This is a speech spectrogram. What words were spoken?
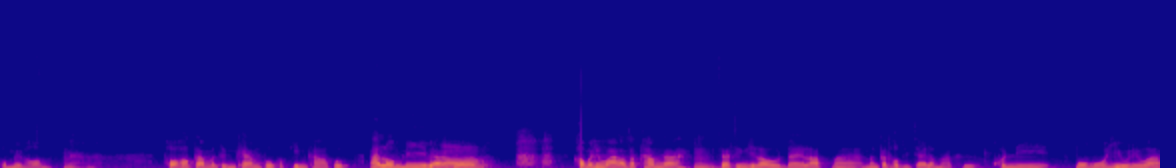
ผมไม่พร้อมอ่าพอเขากลับมาถึงแคมป์ปุ๊บเขากินข้าวปุ๊บอารมณ์ดีแบบเดิมอ๋อเขาไม่ได้ว่าเราสักคำนะอืมแต่สิ่งที่เราได้รับมามันกระทบจิตใจเรามาคือ คนนี้โมโหหิวนี่หว่า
